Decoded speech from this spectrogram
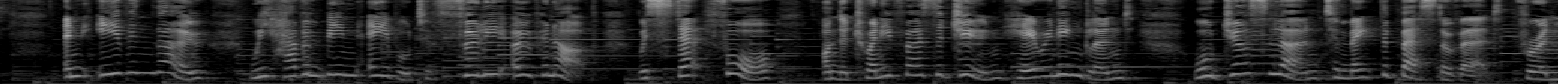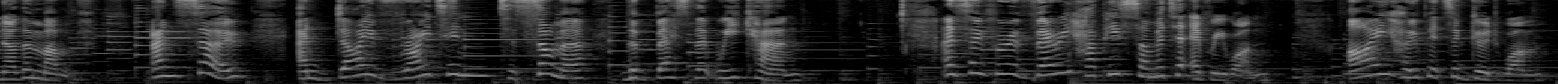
And even though we haven't been able to fully open up with step four on the 21st of June here in England, we'll just learn to make the best of it for another month. And so, and dive right into summer the best that we can. And so, for a very happy summer to everyone, I hope it's a good one.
